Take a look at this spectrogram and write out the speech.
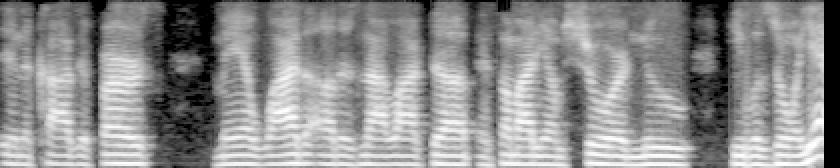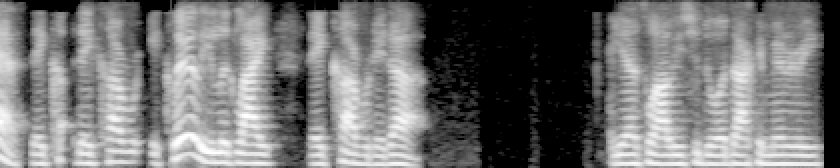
in the closet first. Man, why the others not locked up? And somebody I'm sure knew he was doing. Yes, they they covered. It clearly looked like they covered it up. Yes, well, you should do a documentary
